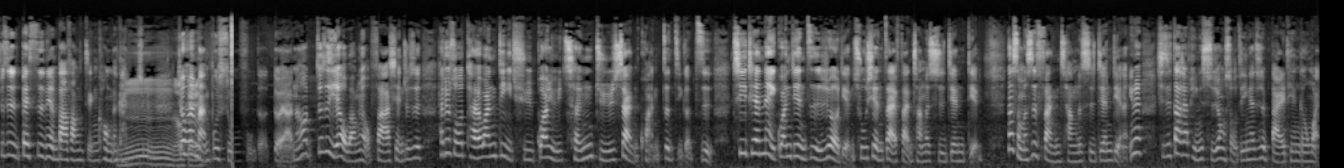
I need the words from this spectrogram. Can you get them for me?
就是被四面八方监控的感觉，就会蛮不舒服的。对啊，然后就是也有网友发现，就是他就说台湾地区关于陈菊善款这几个字，七天内关键字热点出现在反常的时间点。那什么是反常的时间点呢？因为其实大家平时用手机应该就是白天跟晚。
